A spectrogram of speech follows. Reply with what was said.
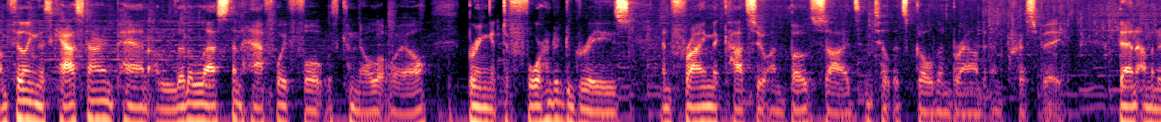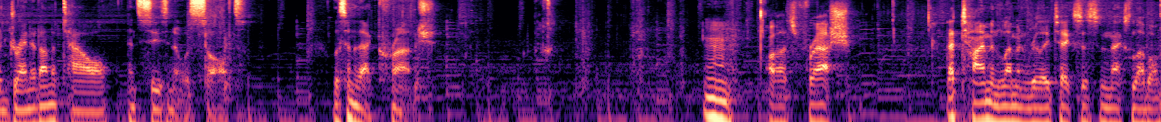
I'm filling this cast iron pan a little less than halfway full with canola oil, bringing it to 400 degrees, and frying the katsu on both sides until it's golden browned and crispy. Then I'm gonna drain it on a towel and season it with salt. Listen to that crunch. Mmm, oh, that's fresh. That thyme and lemon really takes this to the next level.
